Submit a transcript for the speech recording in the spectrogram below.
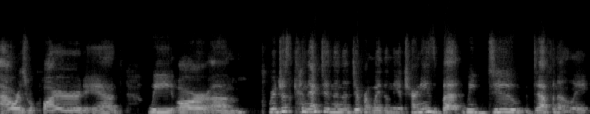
hours required, and we are, um, we're just connected in a different way than the attorneys, but we do definitely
